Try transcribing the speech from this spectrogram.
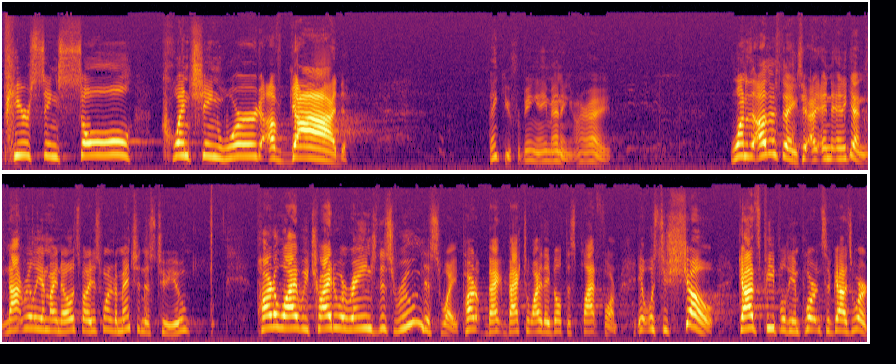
piercing, soul quenching Word of God. Thank you for being amening. All right. One of the other things, and, and again, not really in my notes, but I just wanted to mention this to you. Part of why we try to arrange this room this way, part of, back, back to why they built this platform, it was to show God's people the importance of God's word.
